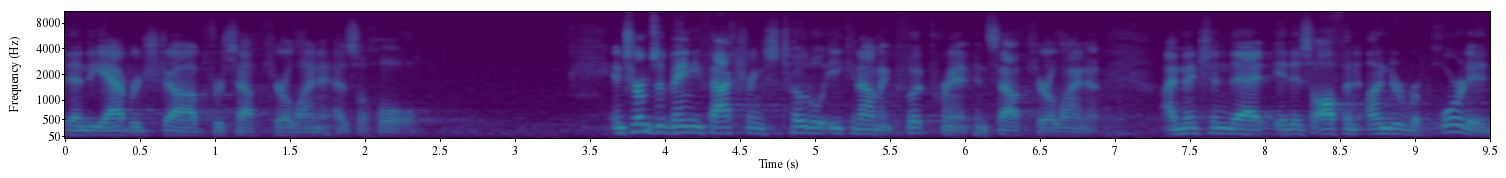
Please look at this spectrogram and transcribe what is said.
than the average job for South Carolina as a whole. In terms of manufacturing's total economic footprint in South Carolina, I mentioned that it is often underreported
